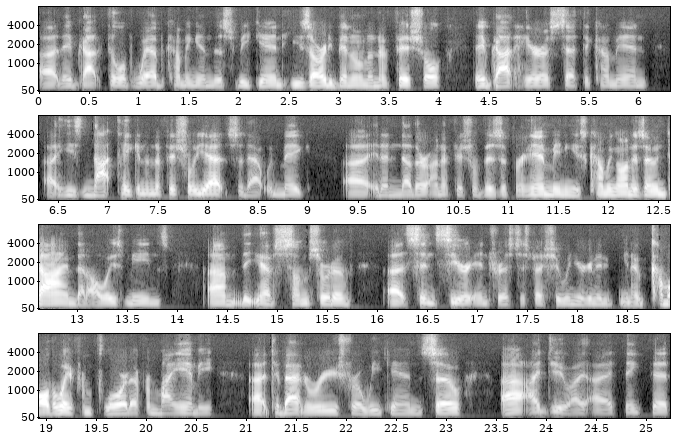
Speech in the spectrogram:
Uh, they've got Phillip Webb coming in this weekend. He's already been on an official. They've got Harris set to come in. Uh, he's not taken an official yet, so that would make uh, it another unofficial visit for him, meaning he's coming on his own dime. That always means um, that you have some sort of uh, sincere interest, especially when you're going to, you know, come all the way from Florida, from Miami uh, to Baton Rouge for a weekend. So uh, I do. I, I think that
